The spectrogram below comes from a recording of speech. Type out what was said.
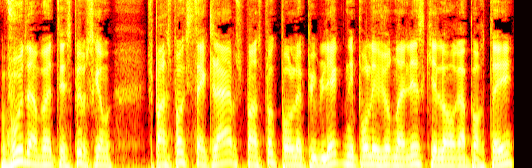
Vous, dans votre esprit, parce que je pense pas que c'était clair, je pense pas que pour le public, ni pour les journalistes qui l'ont rapporté,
